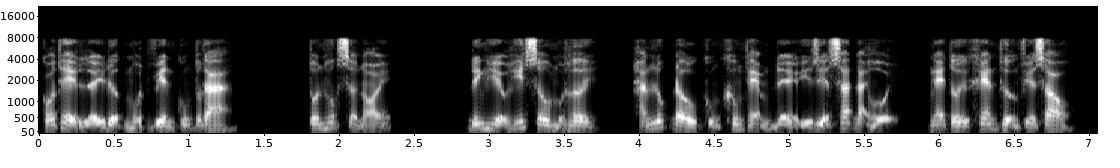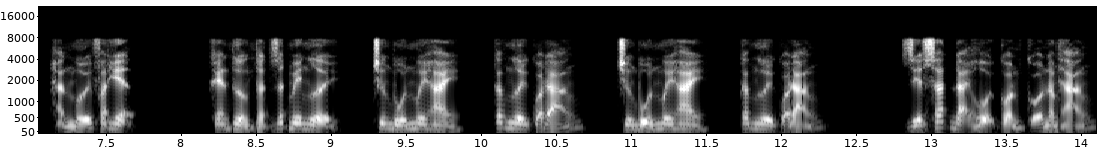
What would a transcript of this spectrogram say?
có thể lấy được một viên cũng tốt ta. Tôn húc sở nói. Đinh hiểu hít sâu một hơi, hắn lúc đầu cũng không thèm để ý diện sát đại hội, nghe tới khen thưởng phía sau, hắn mới phát hiện khen thưởng thật rất mê người, chương bốn mươi hai, các ngươi quả đáng, chương bốn mươi hai, các ngươi quả đáng. Diễn sát đại hội còn có năm tháng,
